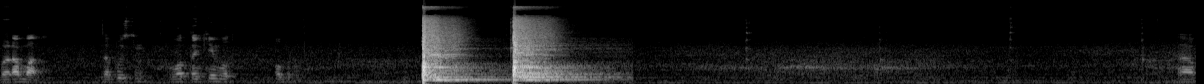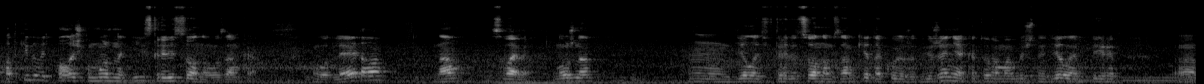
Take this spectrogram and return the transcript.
барабан. Допустим, вот таким вот образом. А подкидывать палочку можно и из традиционного замка. Вот для этого нам с вами нужно делать в традиционном замке такое же движение, которое мы обычно делаем перед э,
